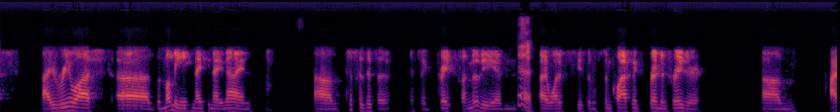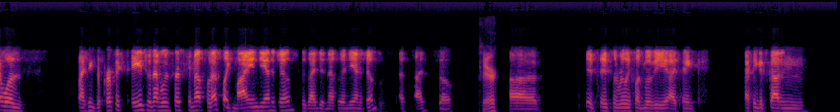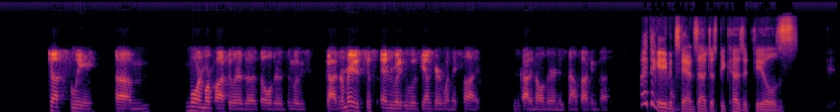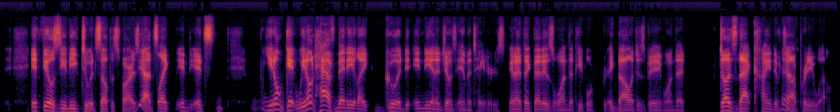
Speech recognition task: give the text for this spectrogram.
I rewatched uh, The Mummy 1999 um, just because it's a it's a great fun movie, and Yeah. I wanted to see some some classic Brendan Fraser. Um, I was, I think, the perfect age when that movie first came out, so that's like my Indiana Jones because I didn't know who Indiana Jones was at the time. So Fair. uh, it's it's a really fun movie. I think I think it's gotten justly um, more and more popular the, the older the movie's gotten, or maybe it's just everybody who was younger when they saw it has gotten older and is now talking about it. I think it even Um, stands out just because it feels it feels unique to itself as far as yeah, it's like it, it's you don't get we don't have many like good Indiana Jones imitators, and I think that is one that people acknowledge as being one that does that kind of Yeah. job pretty well.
